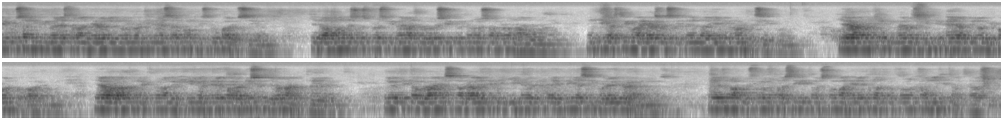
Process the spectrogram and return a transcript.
Ήκουσαν οι ποιμένες των αγγέλων οι νόμιμων την έσαρκον Χριστού παρουσίαν. Και δραμώντες ως προς ποιμένα θεωρούσι τούτον ως αγρόν άνομον. Εν τη γαστρή Μαριάς βοσκητέντα γέμιν όντες οίκων. Και αγρόν και επιμένος μύτη χαίρε αμπληλογικών προβάτων. Χαίρε οράτων εχθρών αληθείων, χαίρε παραδείσο τυρών αληθείων. Χαίρε ότι τα ουράνια συναγάλετε τη γη, χαίρε ότι τα υπήρια συγχωρεύει ο ουρανός. Χαίρε των Αποστόλων του ασύγητων στόμα, χαίρε των ατροφών του ανίκητων θράσους.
